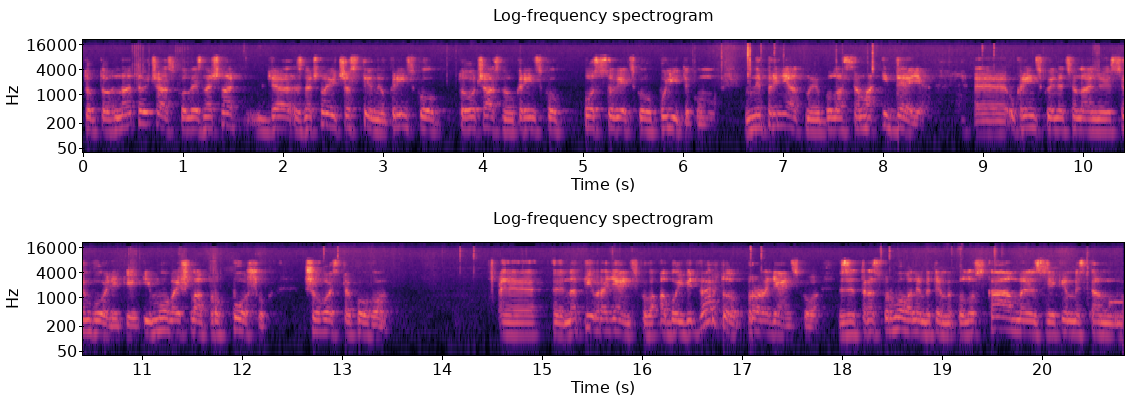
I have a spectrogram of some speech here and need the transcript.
Тобто, на той час, коли значна для значної частини українського тогочасного українського постсовєтського політикуму неприйнятною була сама ідея е, української національної символіки, і мова йшла про пошук чогось такого е, е, напіврадянського або й відверто прорадянського з трансформованими тими колосками, з якимись там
